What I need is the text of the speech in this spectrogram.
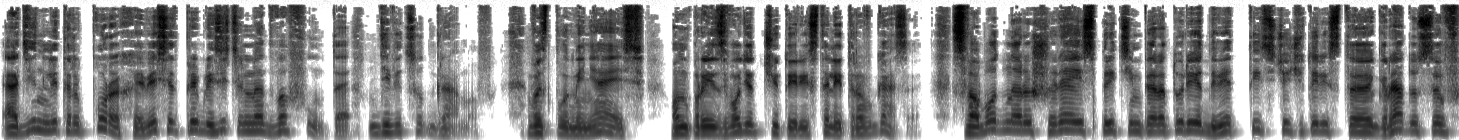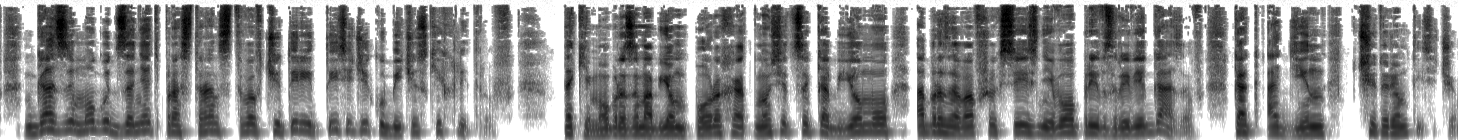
Один литр пороха весит приблизительно 2 фунта, 900 граммов. Воспламеняясь, он производит 400 литров газа. Свободно расширяясь при температуре 2400 градусов, газы могут занять пространство в 4000 кубических литров. Таким образом, объем пороха относится к объему образовавшихся из него при взрыве газов, как 1 к 4000.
